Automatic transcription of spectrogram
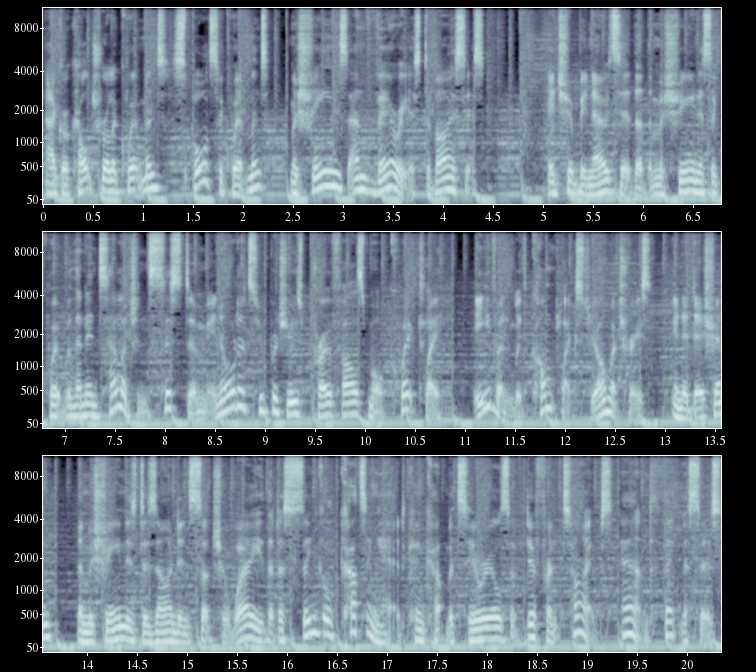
agricultural equipment, sports equipment, machines, and various devices. It should be noted that the machine is equipped with an intelligent system in order to produce profiles more quickly, even with complex geometries. In addition, the machine is designed in such a way that a single cutting head can cut materials of different types and thicknesses.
